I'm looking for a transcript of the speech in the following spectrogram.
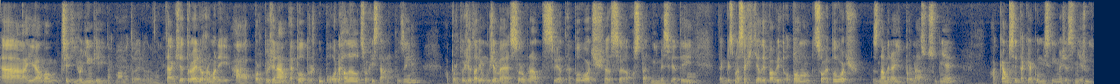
a já mám třetí hodinky. Tak máme troje dohromady. Takže troje dohromady a protože nám Apple trošku poodhalil, co chystá na podzim a protože tady můžeme srovnat svět Apple Watch s ostatními světy, No. tak bychom se chtěli bavit o tom, co Apple Watch znamenají pro nás osobně a kam si tak jako myslíme, že směřují.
